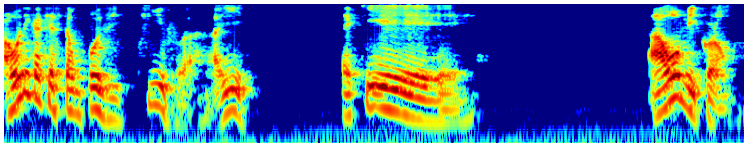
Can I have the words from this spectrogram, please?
a única questão positiva aí é que a Omicron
